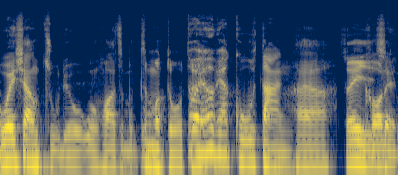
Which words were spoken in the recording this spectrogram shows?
不会像主流文化这么这么多，对，会比较孤单。哎呀，所以可怜，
